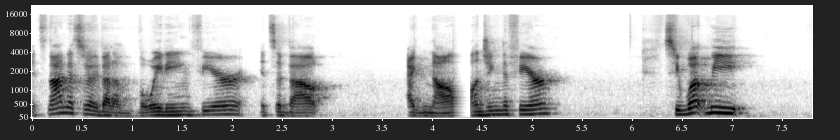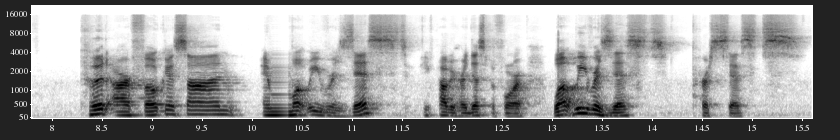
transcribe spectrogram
It's not necessarily about avoiding fear, it's about acknowledging the fear. See, what we put our focus on and what we resist, you've probably heard this before, what we resist persists.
